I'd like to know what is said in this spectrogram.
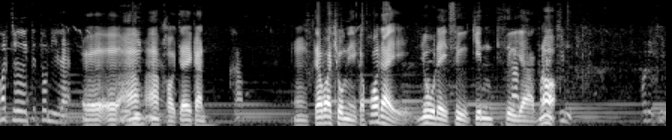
มาเจอตัวนี้แหละ เออเอออ่าอ่าเข้าใจกันครับ เออแต่ว่าช่วงนี้ก็พอได้อยู่ได้ซื้อกินซื้ออยากเนาะพอได้กินพอได้กิน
